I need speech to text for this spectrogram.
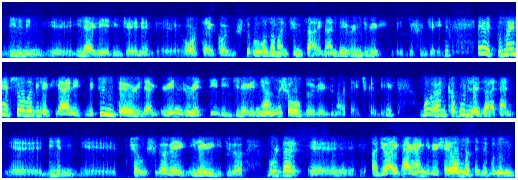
bilimin e, ilerleyebileceğini e, ortaya koymuştu. Bu o zaman için sahiden devrimci bir düşünceydi. Evet bunların hepsi olabilir. Yani bütün teorilerin ürettiği bilgilerin yanlış olduğu bir gün ortaya çıkabilir. Bu ön kabulle zaten e, bilim e, çalışıyor ve ileri gidiyor. Burada e, acayip herhangi bir şey olmadığını, bunun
